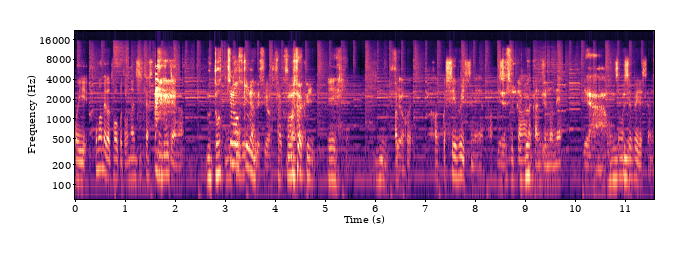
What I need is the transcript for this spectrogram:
こういうお豆とトークと同じキャスティングみたいなどっちも好きなんですよさその作品。えいいんですよ。かっこいい。かっこいい渋いっすねやっぱ。いや静かな感じのね。い。やーどっちも本当に渋いですよね。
